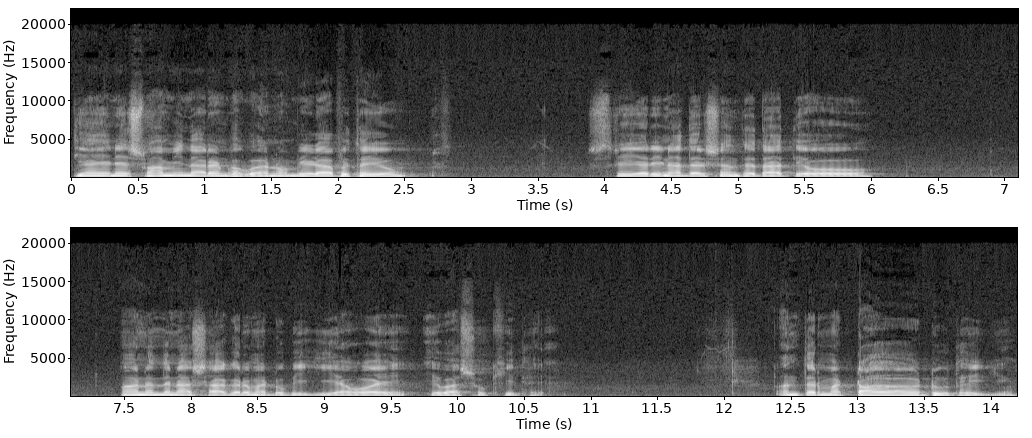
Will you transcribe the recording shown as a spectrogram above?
ત્યાં એને સ્વામિનારાયણ ભગવાનનો મેળાપ થયો. શ્રી હરિના દર્શન થતાં તેઓ આનંદના સાગરમાં ડૂબી ગયા હોય એવા સુખી થયા અંતરમાં ટાઢું થઈ ગયું.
